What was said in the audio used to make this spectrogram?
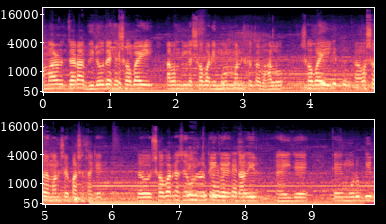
আমার যারা ভিডিও দেখে সবাই, আলহামদুলিল্লাহ সবারই মন মানসিকতা ভালো, সবাই অসহায় মানুষের পাশে থাকে। তো সবার কাছে অনুরোধ এই যে দাদির, এই যে, এই মুরব্বীর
